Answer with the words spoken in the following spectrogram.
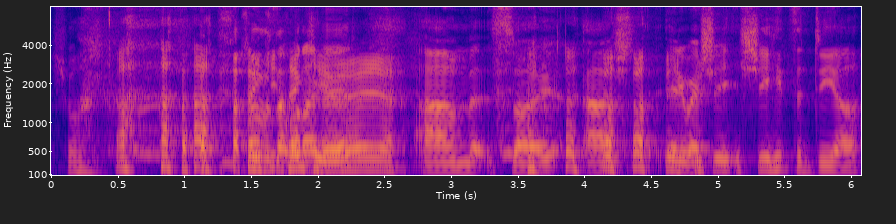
Sure. Thank you. Thank you. Yeah, yeah. Um, so uh, she, anyway, she she hits a deer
